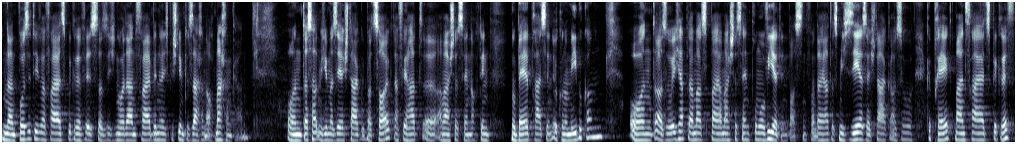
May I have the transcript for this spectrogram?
Und ein positiver Freiheitsbegriff ist, dass ich nur dann frei bin, wenn ich bestimmte Sachen auch machen kann. Und das hat mich immer sehr stark überzeugt. Dafür hat äh, Amartya auch den Nobelpreis in Ökonomie bekommen. Und also ich habe damals bei Amartya Sen promoviert in Boston. Von daher hat es mich sehr, sehr stark also geprägt. Mein Freiheitsbegriff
